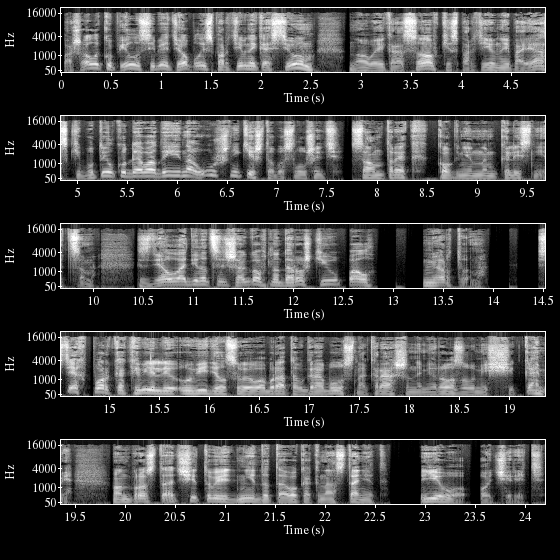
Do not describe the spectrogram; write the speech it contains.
Пошел и купил себе теплый спортивный костюм, новые кроссовки, спортивные повязки, бутылку для воды и наушники, чтобы слушать саундтрек к огненным колесницам. Сделал одиннадцать шагов на дорожке и упал мертвым. С тех пор, как Вилли увидел своего брата в гробу с накрашенными розовыми щеками, он просто отсчитывает дни до того, как настанет его очередь.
